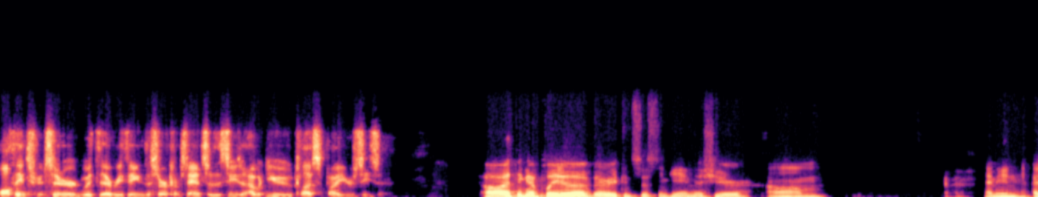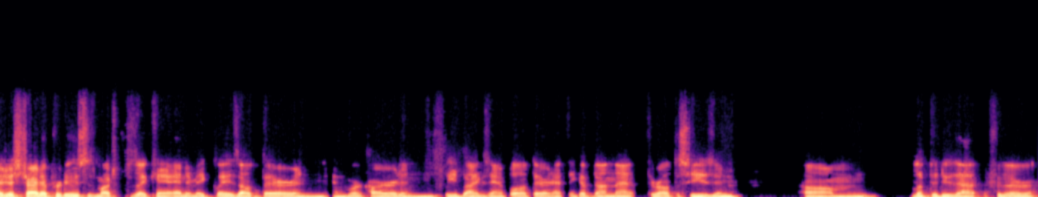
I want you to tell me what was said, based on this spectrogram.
all things considered, with everything, the circumstance of the season, how would you classify your season? Uh, I think I've played a very consistent game this year. Um, I mean, I just try to produce as much as I can and make plays out there and, and work hard and lead by example out there. And I think I've done that throughout the season. Um, look to do that for the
